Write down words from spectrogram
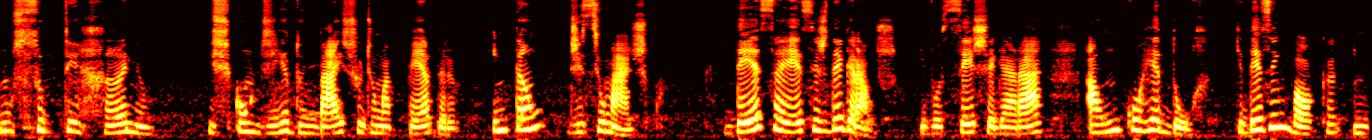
Um subterrâneo escondido embaixo de uma pedra. Então, disse o mágico, desça esses degraus e você chegará a um corredor que desemboca em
